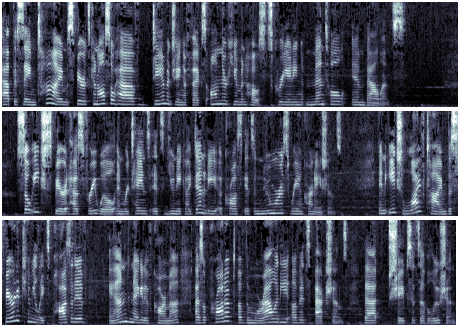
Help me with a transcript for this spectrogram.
At the same time, spirits can also have damaging effects on their human hosts, creating mental imbalance. So each spirit has free will and retains its unique identity across its numerous reincarnations. In each lifetime, the spirit accumulates positive and negative karma as a product of the morality of its actions that shapes its evolution.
